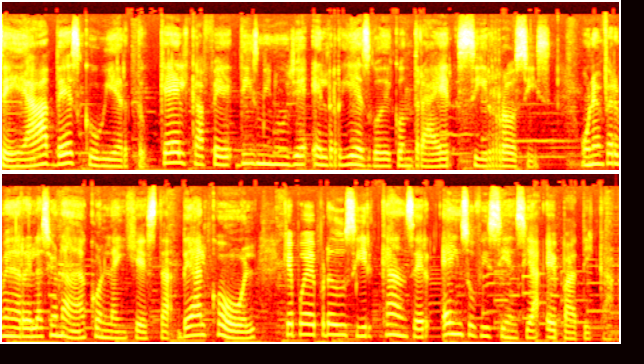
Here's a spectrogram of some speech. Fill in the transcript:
Se ha descubierto que el café disminuye el riesgo de contraer cirrosis, una enfermedad relacionada con la ingesta de alcohol que puede producir cáncer e insuficiencia hepática.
